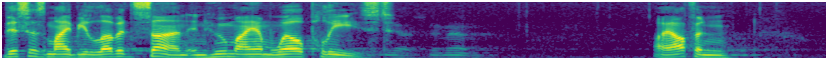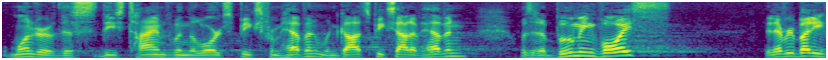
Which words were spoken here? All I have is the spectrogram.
This is my beloved Son, in whom I am well pleased. Yes, I often wonder of this, these times when the Lord speaks from heaven, when God speaks out of heaven. Was it a booming voice? Did everybody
